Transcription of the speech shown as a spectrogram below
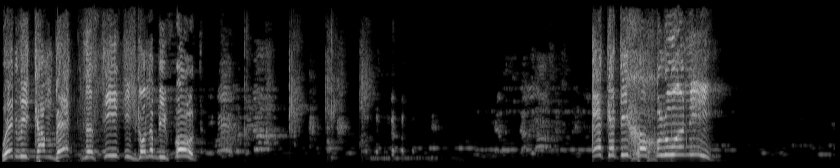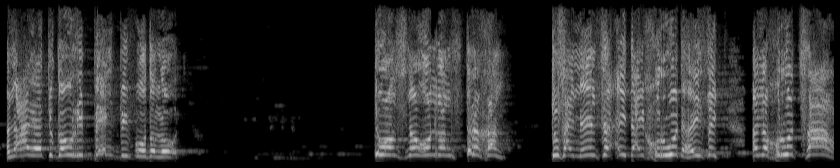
When we come back, the seat is going to be filled. Ek het nie geglo nie. And I had to go repent before the Lord. Toe ons nou onlangs teruggaan, toe sy mense uit daai groot huis uit in 'n groot saal.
